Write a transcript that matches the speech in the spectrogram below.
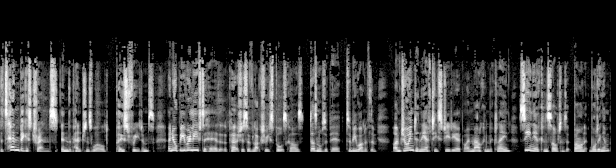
the 10 biggest trends in the pensions world post freedoms, and you'll be relieved to hear that the purchase of luxury sports cars does not appear to be one of them. I'm joined in the FT studio by Malcolm McLean, senior consultant at Barnett Waddingham,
